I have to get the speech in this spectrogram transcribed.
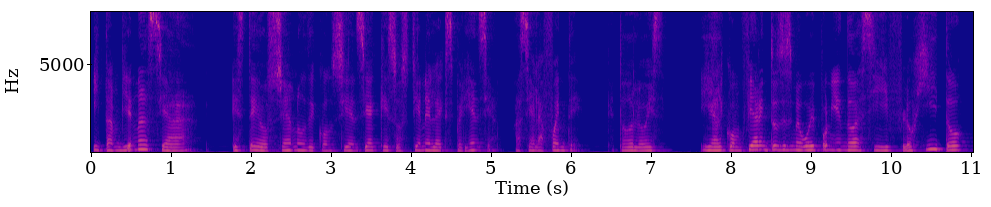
y también hacia este océano de conciencia que sostiene la experiencia, hacia la fuente, que todo lo es. Y al confiar entonces me voy poniendo así flojito,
